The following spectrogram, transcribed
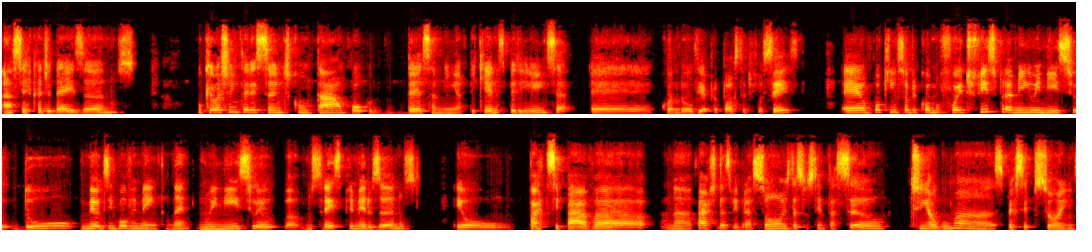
há cerca de 10 anos. O que eu achei interessante contar um pouco dessa minha pequena experiência é, quando ouvi a proposta de vocês é um pouquinho sobre como foi difícil para mim o início do meu desenvolvimento, né? No início, eu, nos três primeiros anos, eu participava na parte das vibrações, da sustentação, tinha algumas percepções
